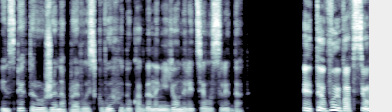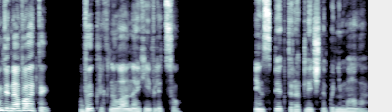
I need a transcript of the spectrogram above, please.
Инспектор уже направилась к выходу, когда на нее налетела солидат. «Это вы во всем виноваты!» — выкрикнула она ей в лицо. Инспектор отлично понимала,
